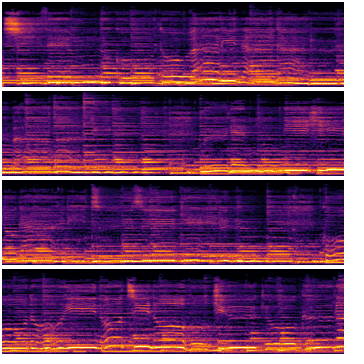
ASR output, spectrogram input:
自然の断りながるままに無限に広がり続ける。この命の究極が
